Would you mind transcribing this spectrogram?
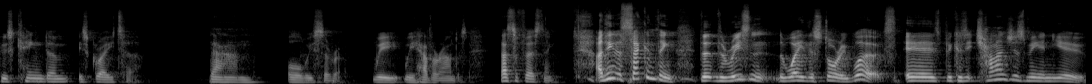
whose kingdom is greater than all we, we, we have around us. That's the first thing. I think the second thing, the, the reason, the way the story works, is because it challenges me and you.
